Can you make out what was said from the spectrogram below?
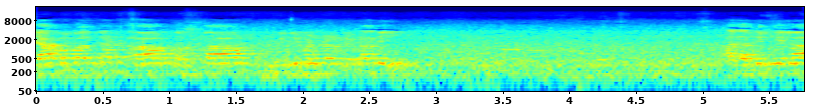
याबाबतचा ठराव प्रस्ताव विधिमंडळ गटाने आज आम्ही केला.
